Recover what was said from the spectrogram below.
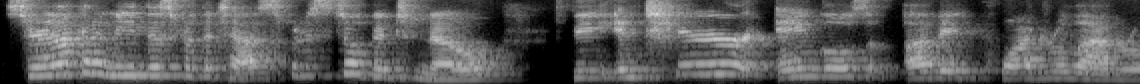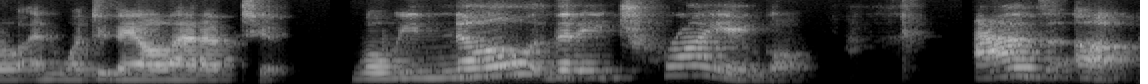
So you're not going to need this for the test, but it's still good to know the interior angles of a quadrilateral and what do they all add up to? Well, we know that a triangle adds up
